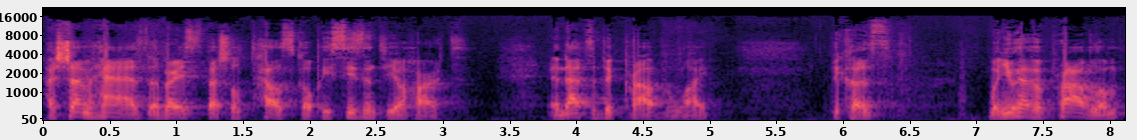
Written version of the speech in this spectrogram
Hashem has a very special telescope. He sees into your heart. And that's a big problem. Why? Because when you have a problem,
